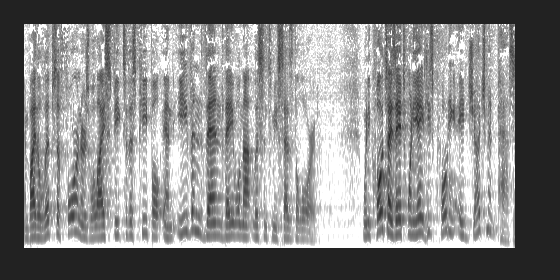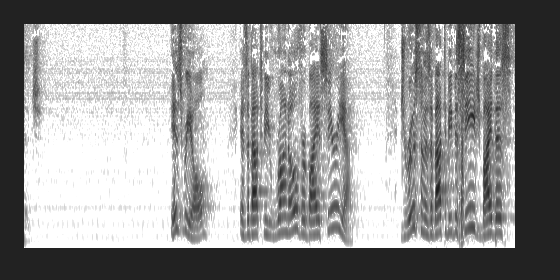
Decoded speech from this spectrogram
and by the lips of foreigners will I speak to this people, and even then they will not listen to me, says the Lord. When he quotes Isaiah 28, he's quoting a judgment passage. Israel is about to be run over by Assyria. Jerusalem is about to be besieged by this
